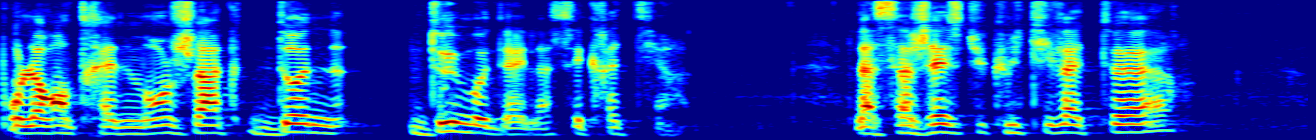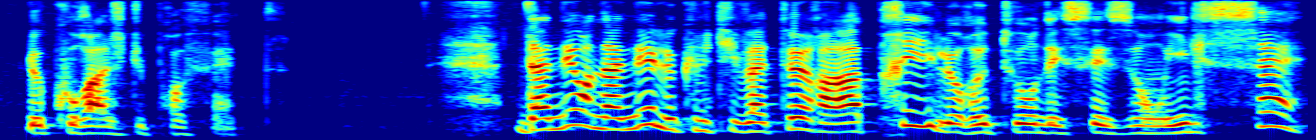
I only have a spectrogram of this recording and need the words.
Pour leur entraînement, Jacques donne deux modèles à ces chrétiens. La sagesse du cultivateur, le courage du prophète. D'année en année, le cultivateur a appris le retour des saisons. Il sait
